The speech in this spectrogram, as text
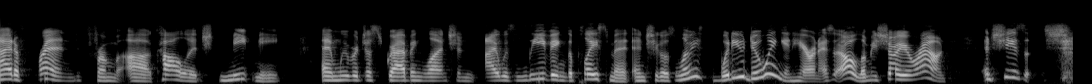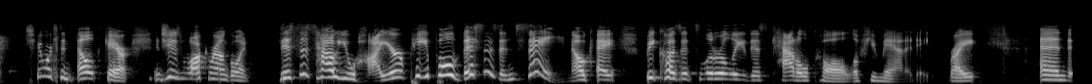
I had a friend from uh, college meet me and we were just grabbing lunch and I was leaving the placement and she goes, "Let me what are you doing in here?" And I said, "Oh, let me show you around." And she's she, she works in healthcare and she's walking around going, this is how you hire people? This is insane. Okay. Because it's literally this cattle call of humanity. Right. And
